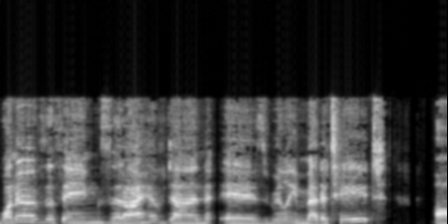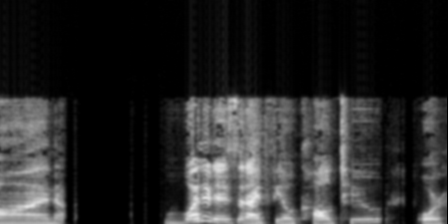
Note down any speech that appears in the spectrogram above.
one of the things that I have done is really meditate on what it is that I feel called to or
